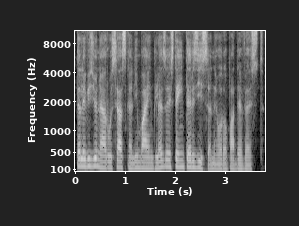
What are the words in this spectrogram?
televiziunea rusească în limba engleză este interzisă în Europa de vest.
